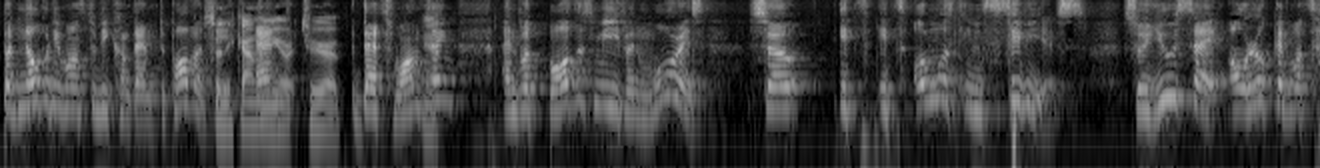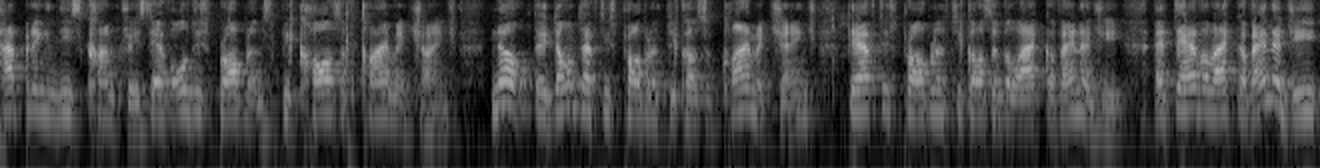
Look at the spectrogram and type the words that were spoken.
But nobody wants to be condemned to poverty. So they come in to Europe. That's one yeah. thing. And what bothers me even more is so it's it's almost insidious so you say, oh, look at what's happening in these countries. They have all these problems because of climate change. No, they don't have these problems because of climate change. They have these problems because of a lack of energy. And they have a lack of energy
